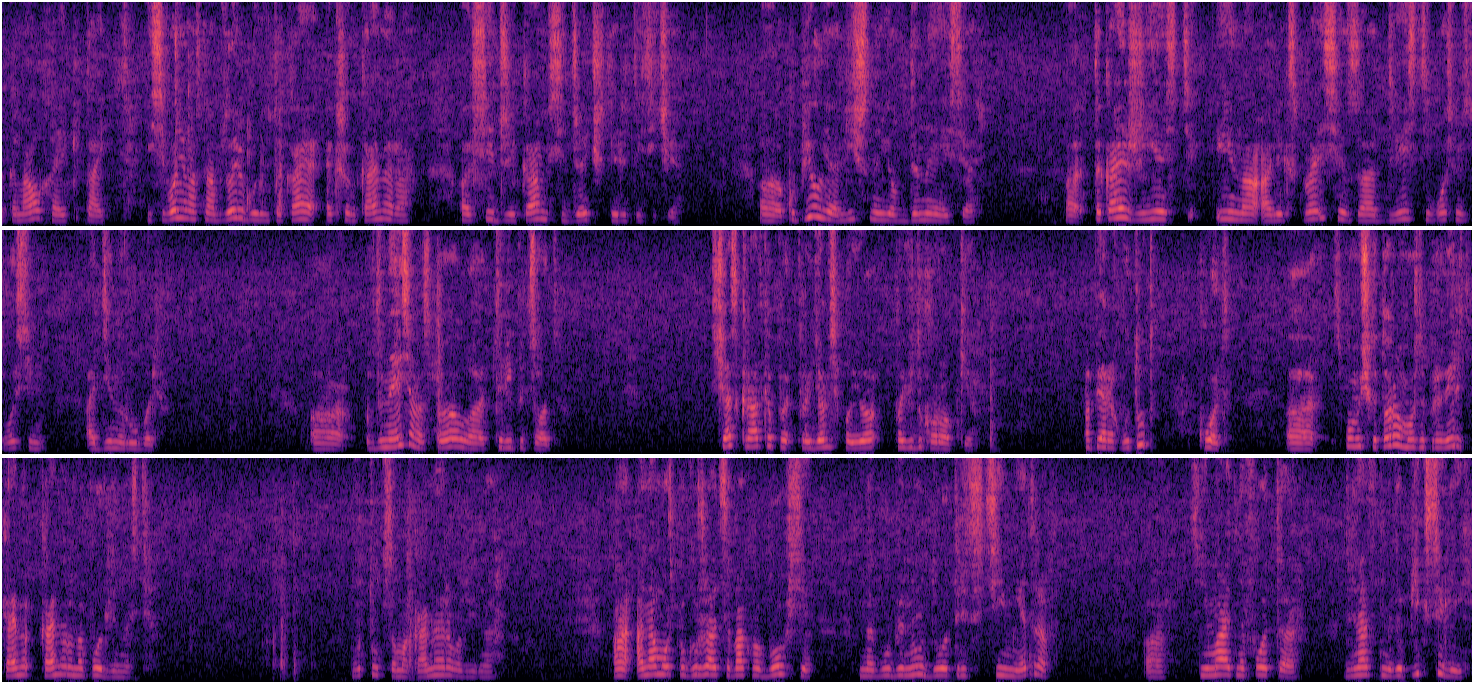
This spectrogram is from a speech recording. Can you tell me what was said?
Вами канал Хай Китай. И сегодня у нас на обзоре будет такая экшн камера SJCAM SJ4000. Купил я лично ее в ДНС. Такая же есть и на Алиэкспрессе за 288 рубль. В ДНС она стоила 3500. Сейчас кратко пройдемся по, ее, по виду коробки. Во-первых, вот тут код, с помощью которого можно проверить камер, камеру на подлинность. Вот тут сама камера, вот видно. А, она может погружаться в аквабоксе на глубину до 30 метров. А, снимает на фото 12 мегапикселей.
